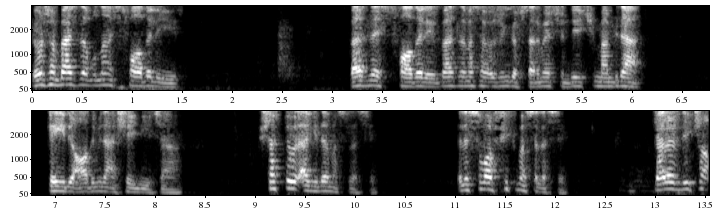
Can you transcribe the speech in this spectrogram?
Görürsən, bəzilə bundan istifadə eləyir. Bəzilə istifadə eləyir. Bəzilə məsələn özünü göstərmək üçün deyir ki, mən bir dənə qeyri-adi bir dənə şey deyəcəm. Şərt deyil əqidə məsələsi. Eləsi var fiqh məsələsi. Gəlir deyir ki,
